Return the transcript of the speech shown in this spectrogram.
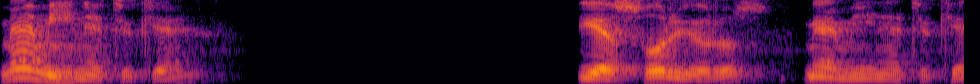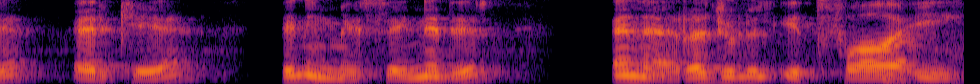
me mihnetüke? diye soruyoruz. Me mihnetüke? erkeğe. Senin mesleğin nedir? Ene reculül itfai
